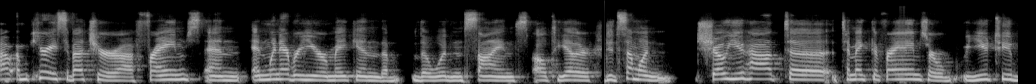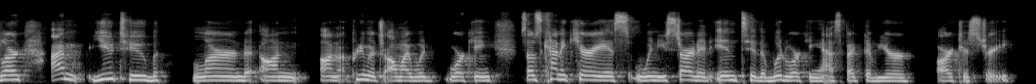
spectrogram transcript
I'm curious about your uh, frames and and whenever you were making the the wooden signs all together, did someone show you how to to make the frames or YouTube learn? I'm YouTube learned on on pretty much all my woodworking. So I was kind of curious when you started into the woodworking aspect of your artistry.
